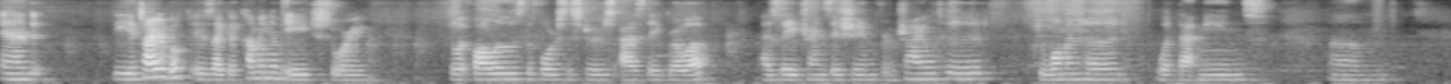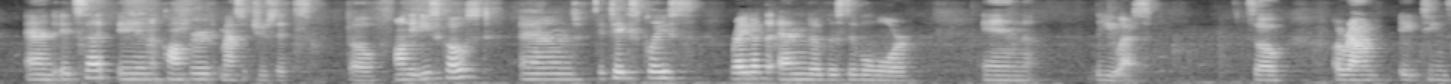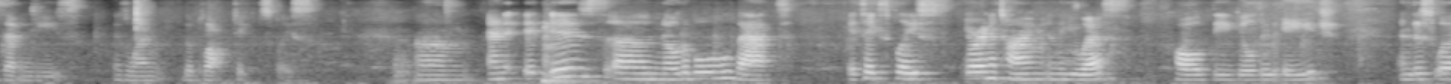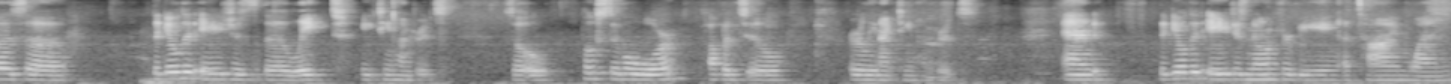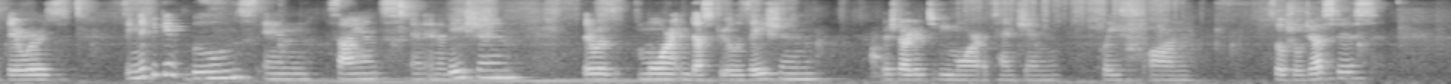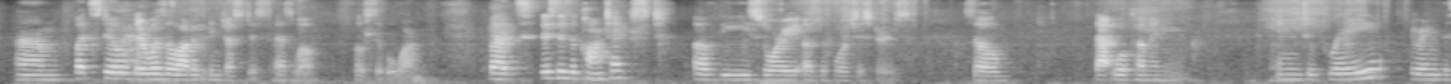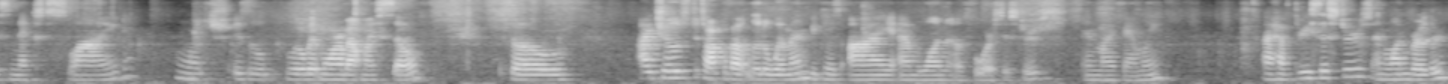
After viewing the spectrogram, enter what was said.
And the entire book is like a coming of age story. So it follows the four sisters as they grow up, as they transition from childhood to womanhood, what that means. Um, and it's set in Concord, Massachusetts, so on the East Coast, and it takes place right at the end of the Civil War in the US. So around 1870s is when the plot takes place. Um, and it is uh, notable that it takes place during a time in the US called the Gilded Age. And this was, uh, the Gilded Age is the late 1800s. So post Civil War up until early 1900s. And the Gilded Age is known for being a time when there was significant booms in science and innovation. There was more industrialization. There started to be more attention placed on social justice. Um, but still, there was a lot of injustice as well post Civil War. But this is the context of the story of the four sisters. So that will come in into play during this next slide, which is a little bit more about myself. So I chose to talk about Little Women because I am one of four sisters in my family. I have three sisters and one brother.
